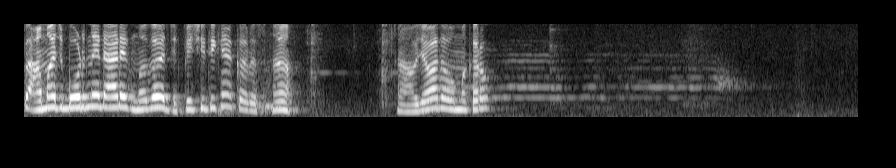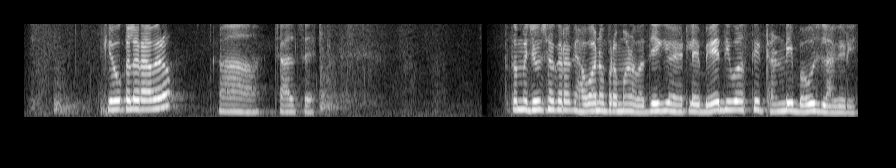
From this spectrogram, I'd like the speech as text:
તો આમાં જ બોર્ડ ને ડાયરેક્ટ મગજ, પીછીથી ક્યાં કરસ હા. હા જવા દો, આમાં કરો. કેવો કલર આવેલો હા, ચાલશે. તો તમે જોઈ શકો કે હવાનું પ્રમાણ વધી ગયું, એટલે બે દિવસથી ઠંડી બહુ જ લાગેલી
